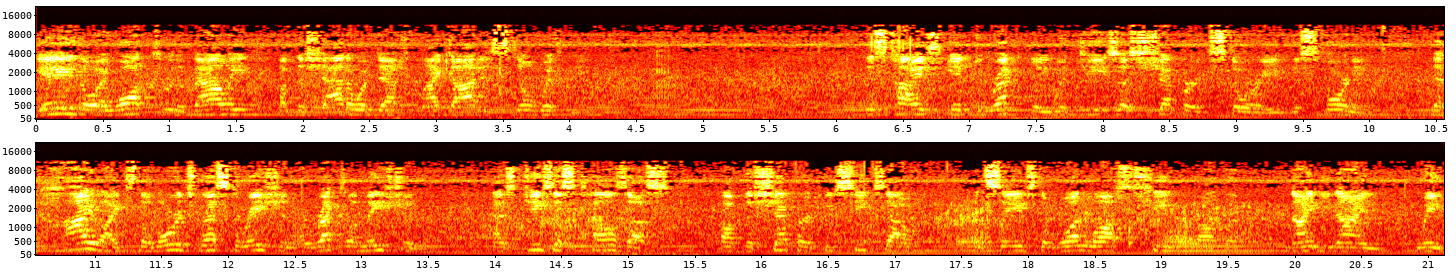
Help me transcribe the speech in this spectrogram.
yea, though I walk through the valley of the shadow of death, my God is still with me. This ties in directly with Jesus' shepherd story this morning that highlights the Lord's restoration or reclamation as Jesus tells us of the shepherd who seeks out and saves the one lost sheep while the 99 waited.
